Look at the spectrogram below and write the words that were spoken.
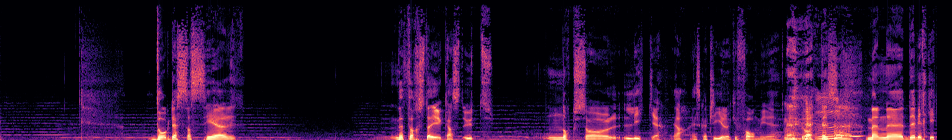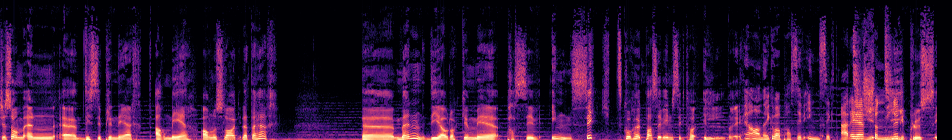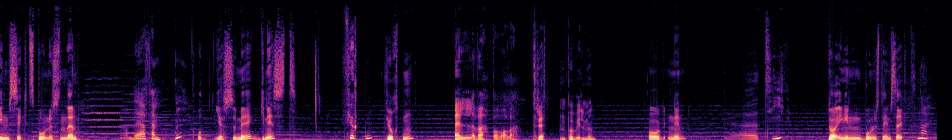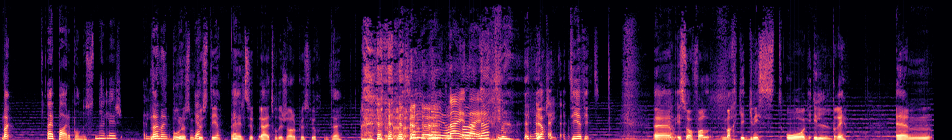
Dog disse ser med første øyekast ut nokså like. Ja, jeg skal ikke gi dere for mye gratis. Men eh, det virker ikke som en eh, disiplinert armé av noe slag, dette her. Eh, men de av dere med passiv innsikt Hvor høyt passiv innsikt har Ildrid? Jeg aner ikke hva passiv innsikt er. Eller jeg skjønner Ti pluss innsiktsbonusen din. Ja, Det er 15. Og jøsse meg, Gnist 14. 14. 11 på Valle. 13 på Vilmund. Og Ninn. Eh, Ti? Du har ingen bonus til innsikt? Er bare bonusen, eller? Eller? Nei, nei, bonusen Ja. pluss 10. Ja. Jeg, er helt super. Ja, jeg trodde ikke du hadde pluss 14 til. Nei, nei. Ja. 10 er fint. Eh, I så fall merker Gnist og Ildrid en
